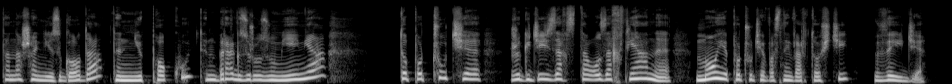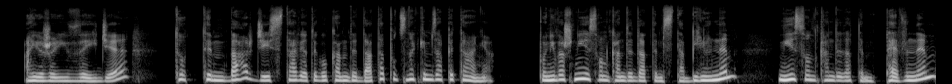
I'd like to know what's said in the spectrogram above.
ta nasza niezgoda, ten niepokój, ten brak zrozumienia, to poczucie, że gdzieś zostało zachwiane moje poczucie własnej wartości, wyjdzie. A jeżeli wyjdzie, to tym bardziej stawia tego kandydata pod znakiem zapytania, ponieważ nie jest on kandydatem stabilnym, nie jest on kandydatem pewnym,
